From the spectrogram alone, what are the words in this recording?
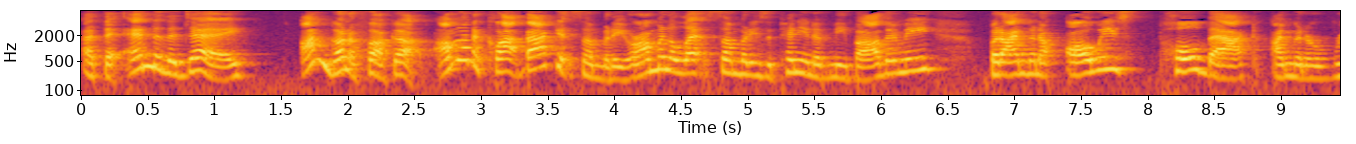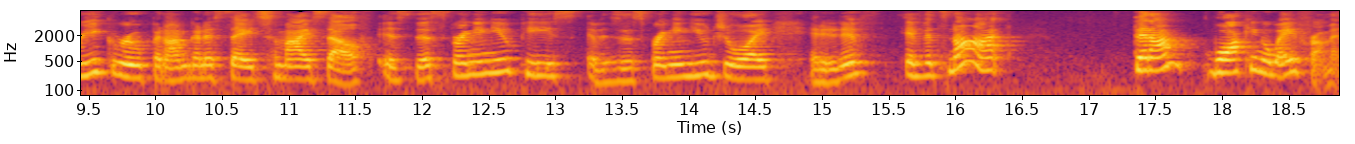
At the end of the day, I'm gonna fuck up. I'm gonna clap back at somebody or I'm gonna let somebody's opinion of me bother me, but I'm gonna always pull back. I'm going to regroup and I'm going to say to myself, is this bringing you peace? Is this bringing you joy? And if if it's not, then I'm walking away from it.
